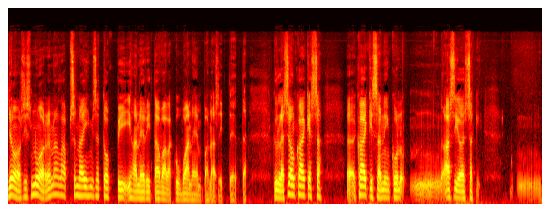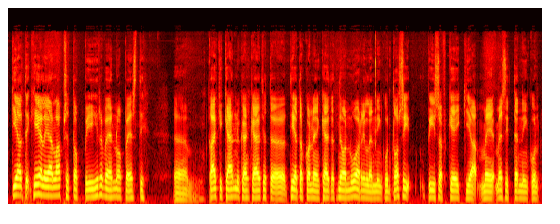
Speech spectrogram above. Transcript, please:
Joo, siis nuorena lapsena ihmiset oppii ihan eri tavalla kuin vanhempana sitten, että kyllä se on kaikessa, kaikissa niin kuin, mm, asioissa, kielte, kieleä lapset oppii hirveän nopeasti – kaikki kännykän käytöt, tietokoneen käytöt, ne on nuorille niin kuin tosi piece of cake ja me, me sitten niin kuin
